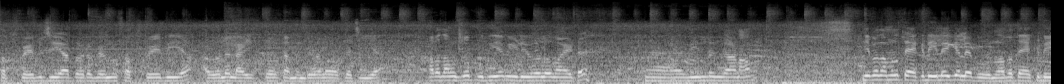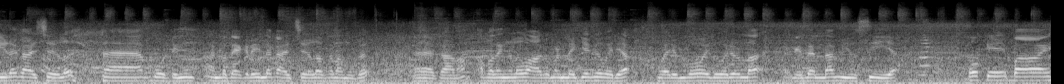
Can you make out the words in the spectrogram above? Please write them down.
സബ്സ്ക്രൈബ് ചെയ്യാത്തവരൊക്കെ ഒന്ന് സബ്സ്ക്രൈബ് ചെയ്യുക അതുപോലെ ലൈക്കോ കമന്റുകളോ ഒക്കെ ചെയ്യുക. അപ്പോൾ നമുക്ക് പുതിയ വീഡിയോകളുമായിട്ട് വീണ്ടും കാണാം. ഇനിയിപ്പോൾ നമ്മൾ തേക്കടിയിലേക്കല്ലേ പോകുന്നത്? അപ്പോൾ തേക്കടിയുടെ കാഴ്ചകൾ ബോട്ടിങ്ങും അണ്ട തേക്കടിയിലെ കാഴ്ചകളൊക്കെ നമുക്ക് കാണാം. അപ്പോൾ നിങ്ങൾ വാഗമണിലേക്കൊക്കെ വരിക. വരുമ്പോൾ ഇതുപോലെയുള്ള ഇതെല്ലാം യൂസ് ചെയ്യുക. ഓക്കെ ബായ്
